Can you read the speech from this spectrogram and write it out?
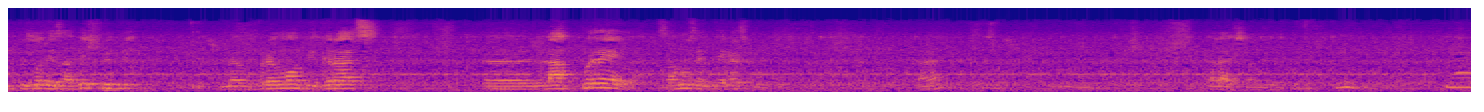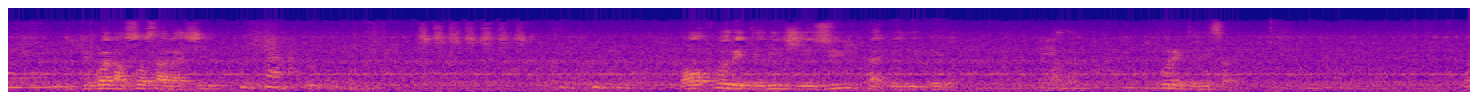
Nous faisons des aveux publics. Mais vraiment, de grâce, euh, l'après, ça nous intéresse beaucoup. Hein? Elle a changé. Tu vois dans sauce arachide. Il faut retenir Jésus t'a délivré. Voilà. Il faut retenir ça. Ça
